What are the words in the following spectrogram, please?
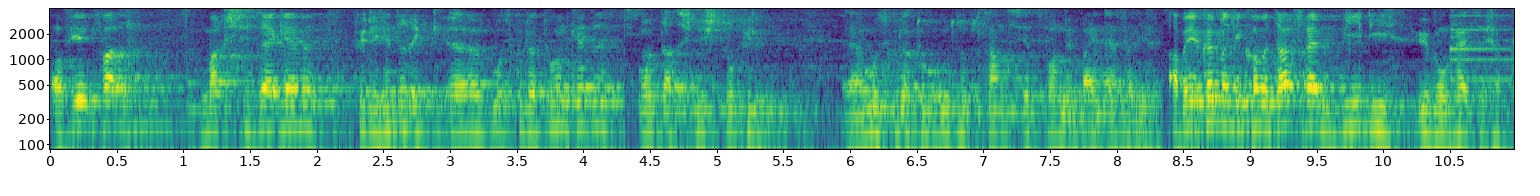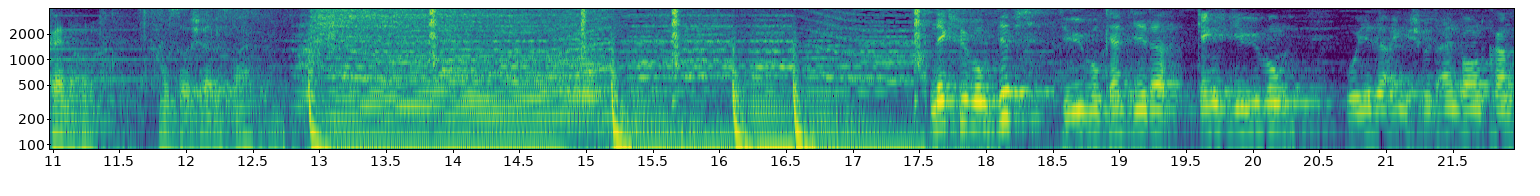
Auf jeden Fall mache ich die sehr gerne für die hintere äh, Muskulaturenkette und dass ich nicht so viel äh, Muskulatur und Substanz jetzt von den Beinen her verliere. Aber ihr könnt mal in die Kommentare schreiben, wie die Übung heißt. Ich habe keine Ahnung. Muss euch ehrlich sagen. Nächste Übung Dips. Die Übung kennt jeder. Gängige Übung, wo jeder eigentlich mit einbauen kann.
